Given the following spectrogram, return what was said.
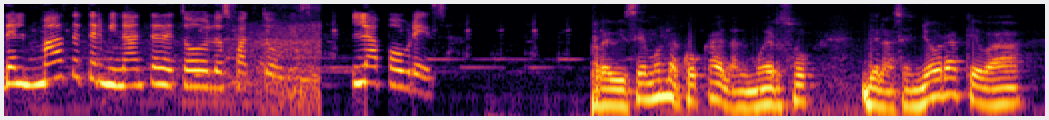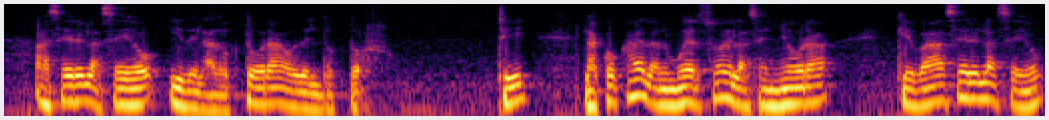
del más determinante de todos los factores, la pobreza. Revisemos la coca del almuerzo de la señora que va hacer el aseo y de la doctora o del doctor. ¿sí? La coca del almuerzo de la señora que va a hacer el aseo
